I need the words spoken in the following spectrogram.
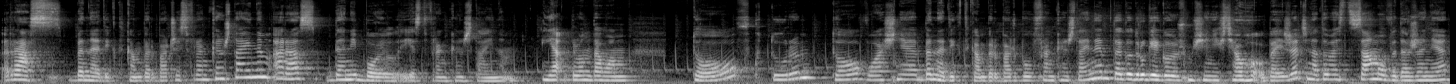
raz Benedict Cumberbatch jest Frankensteinem, a raz Danny Boyle jest Frankensteinem. Ja oglądałam to, w którym to właśnie Benedict Cumberbatch był Frankensteinem. Tego drugiego już mi się nie chciało obejrzeć, natomiast samo wydarzenie,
